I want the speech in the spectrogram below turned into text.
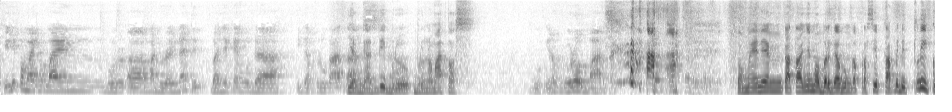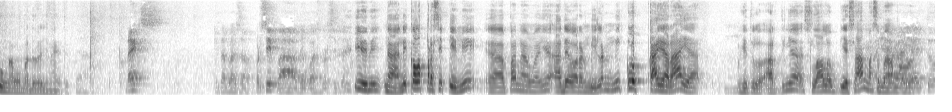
ini pemain-pemain eh, Madura United banyak yang udah 30 ke atas Yang ganti Bru- Bruno Matos. gue kira Bruno Mars Pemain yang katanya mau bergabung ke Persib tapi ditelikung sama Madura United. Nah, next kita bahas apa? Persib ah udah bahas Persib ya. Iya nih, nah ini kalau Persib ini eh, apa namanya ada orang bilang ini klub kaya raya gitu loh. Artinya selalu ya sama sama Raya Raya itu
